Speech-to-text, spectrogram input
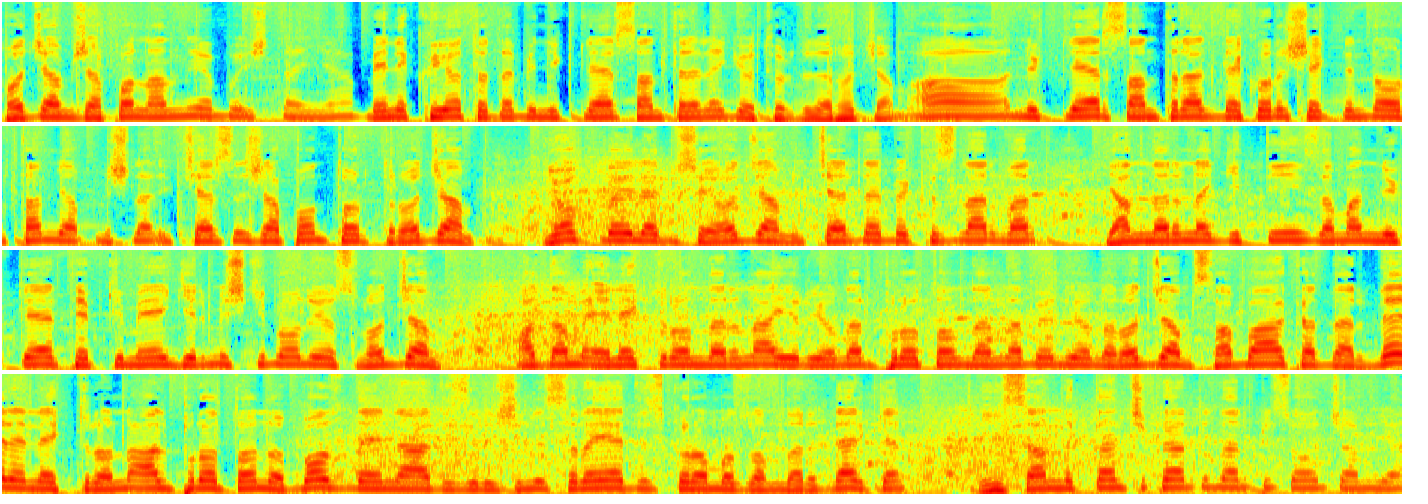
Hocam Japon anlıyor bu işten ya. Beni Kyoto'da bir nükleer santrale götürdüler hocam. Aa nükleer santral dekoru şeklinde ortam yapmışlar. İçerisi Japon tortur hocam. Yok böyle bir şey hocam. İçeride bir kızlar var. Yanlarına gittiğin zaman nükleer tepkimeye girmiş gibi oluyorsun hocam. Adamı elektronlarına ayırıyorlar, protonlarına bölüyorlar. Hocam sabaha kadar ver elektronu, al protonu, boz DNA dizilişini, sıraya diz kromozomları derken insanlıktan çıkardılar bizi hocam ya.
